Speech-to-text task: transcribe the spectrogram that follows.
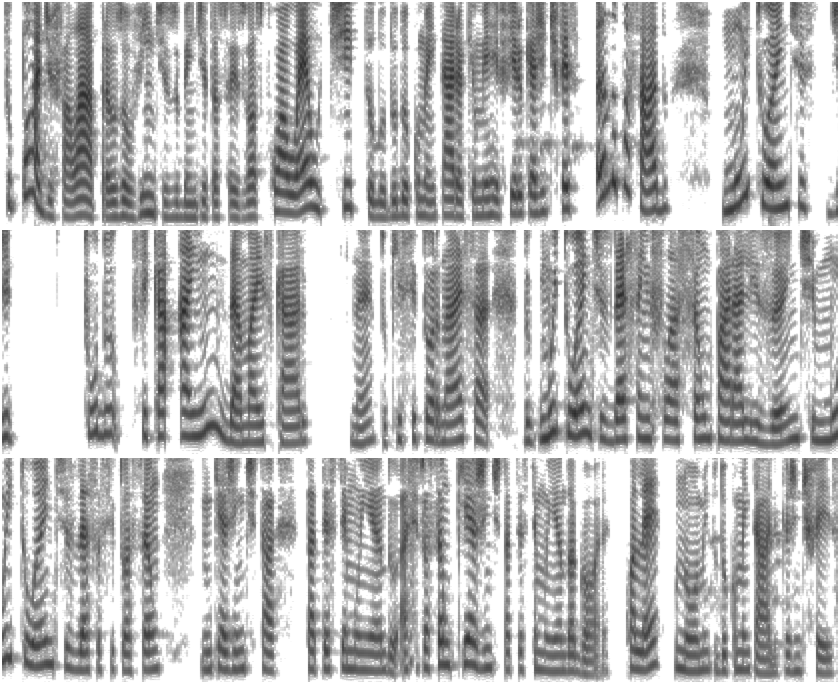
Tu pode falar para os ouvintes do Bendita Sois Vós qual é o título do documentário a que eu me refiro que a gente fez ano passado, muito antes de tudo ficar ainda mais caro né, do que se tornar essa, do, muito antes dessa inflação paralisante, muito antes dessa situação em que a gente está tá testemunhando, a situação que a gente está testemunhando agora. Qual é o nome do documentário que a gente fez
